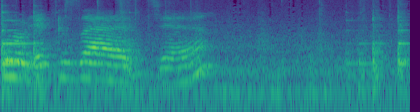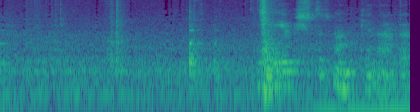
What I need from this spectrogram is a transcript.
Böyle güzelce. Ha kenarda.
